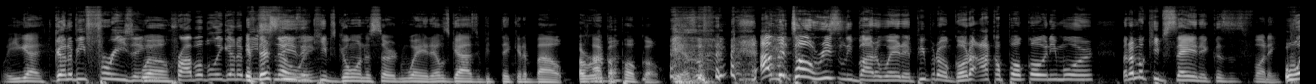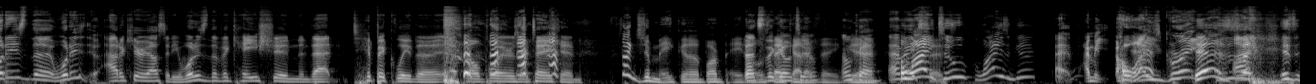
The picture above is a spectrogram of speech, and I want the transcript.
well, you guys. Gonna be freezing. Well, probably gonna be If their snowing. season keeps going a certain way, those guys would be thinking about Aruba? Acapulco. Yes. I've been told recently, by the way, that people don't go to Acapulco anymore, but I'm gonna keep saying it because it's funny. What is the what is out of curiosity? What is the vacation that typically the NFL players are taking? It's like Jamaica, Barbados, That's the that go-to? kind of thing. Okay, yeah. Hawaii sense. too. Hawaii's good. I, I mean, Hawaii's Yeah. great. Yeah, it's I- like, it's,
